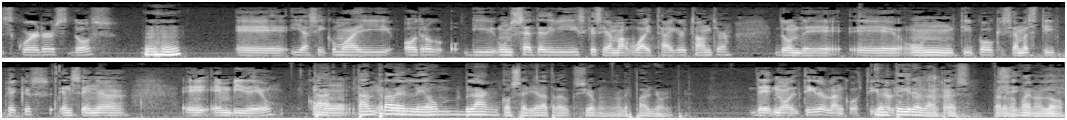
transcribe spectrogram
Squirters 2 Ujú. Eh, y así como hay otro un set de DVDs que se llama White Tiger Tantra donde eh, un tipo que se llama Steve Pickes enseña eh, en video como, Ta- Tantra como- del león blanco sería la traducción al español. de no el tigre blanco tigre del tigre blanco, eso. Perdón, Sí. bueno, lo,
